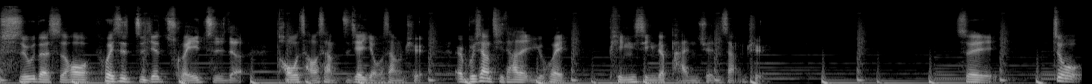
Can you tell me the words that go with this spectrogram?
食物的时候会是直接垂直的头朝上直接游上去，而不像其他的鱼会平行的盘旋上去，所以就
